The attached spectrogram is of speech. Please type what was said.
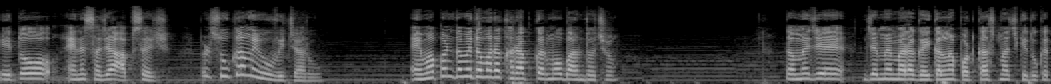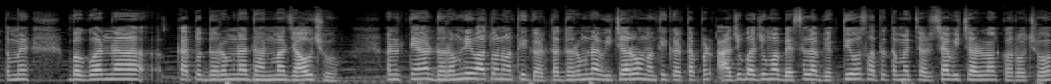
એ તો એને સજા આપશે જ. પણ શું કામ એવું વિચારવું? એમાં પણ તમે તમારા ખરાબ કર્મો બાંધો છો. તમે જે જે મેં મારા ગઈકાલના પોડકાસ્ટમાં જ કીધું કે તમે ભગવાનના કાં તો ધર્મના ધાનમાં જાઓ છો અને ત્યાં ધર્મની વાતો નથી કરતા, ધર્મના વિચારો નથી કરતા, પણ આજુબાજુમાં બેસેલા વ્યક્તિઓ સાથે તમે ચર્ચા વિચારણા કરો છો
